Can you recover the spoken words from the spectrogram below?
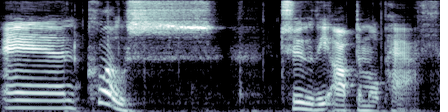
and close to the optimal path.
